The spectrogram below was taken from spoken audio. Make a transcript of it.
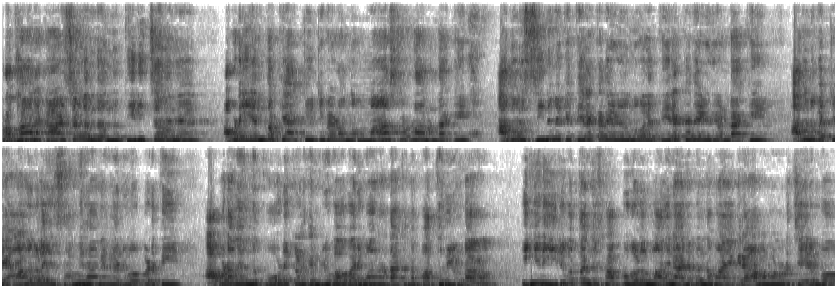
പ്രധാന കാഴ്ചകൾ എന്തെന്ന് തിരിച്ചറിഞ്ഞ് അവിടെ എന്തൊക്കെ ആക്ടിവിറ്റി വേണമെന്ന് മാസ്റ്റർ പ്ലാൻ ഉണ്ടാക്കി അതൊരു സിനിമയ്ക്ക് തിരക്കഥ എഴുതുന്ന പോലെ തിരക്കഥ എഴുതി ഉണ്ടാക്കി അതിനു പറ്റിയ ആളുകളെയും സംവിധാനങ്ങളെ രൂപപ്പെടുത്തി അവിടെ നിന്ന് കോടിക്കണക്കിന് രൂപ വരുമാനം ഉണ്ടാക്കുന്ന പദ്ധതി ഉണ്ടാകണം. ഇങ്ങനെ ഇരുപത്തഞ്ച് ഹബ്ബുകളും അതിനനുബന്ധമായ ഗ്രാമങ്ങളോട് ചേരുമ്പോൾ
